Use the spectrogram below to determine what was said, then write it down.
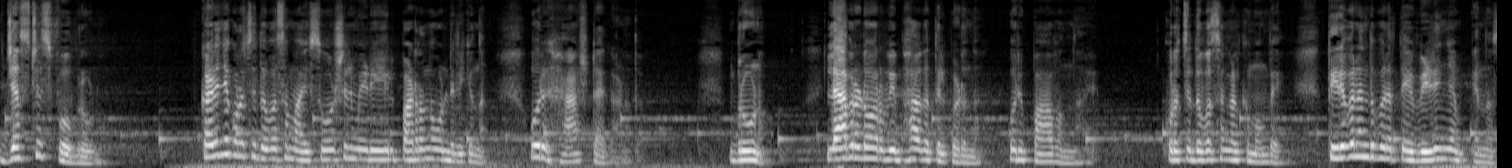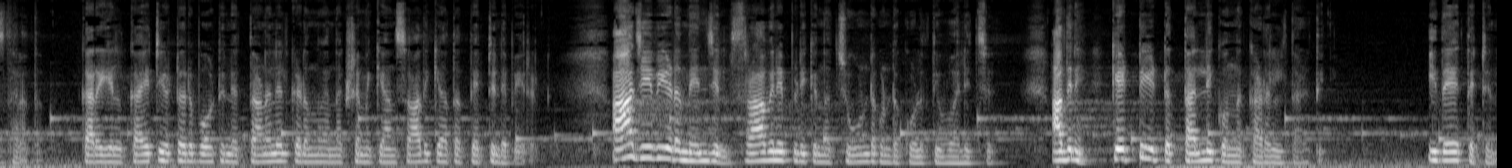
Justice for Brown കഴിഞ്ഞ കുറച്ച് ദിവസമായി സോഷ്യൽ മീഡിയയിൽ പടർന്നുകൊണ്ടിരിക്കുന്ന ഒരു ഹാഷ്ടാഗ് ആണത് ബ്രൂണോ ലാബ്രഡോർ വിഭാഗത്തിൽപ്പെടുന്ന ഒരു പാവം നായ. കുറച്ച് ദിവസങ്ങൾക്ക് മുമ്പേ തിരുവനന്തപുരത്തെ വിഴിഞ്ഞം എന്ന സ്ഥലത്ത് കരയിൽ കയറ്റിയിട്ട ഒരു ബോട്ടിന്റെ തണലിൽ കിടന്നു എന്ന് ക്ഷമിക്കാൻ സാധിക്കാത്ത തെറ്റിന്റെ പേരിൽ ആ ജീവിയുടെ നെഞ്ചിൽ സ്രാവിനെ പിടിക്കുന്ന ചൂണ്ട കൊണ്ട് കൊളുത്തി വലിച്ച് അതിനെ കെട്ടിയിട്ട് തല്ലിക്കൊന്ന് കടലിൽ താഴ്ത്തി. ഇതേ തെറ്റിന്.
